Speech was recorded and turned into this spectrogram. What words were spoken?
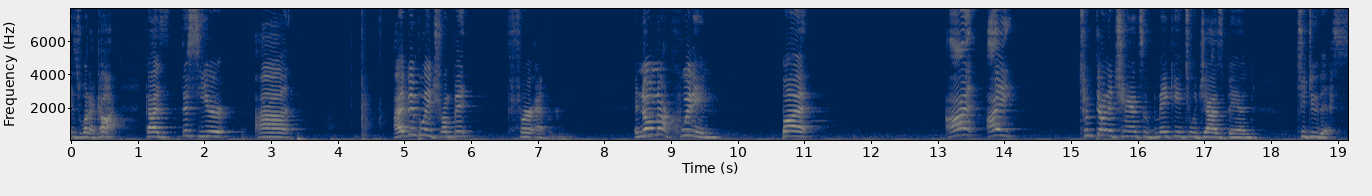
is what I got. Guys, this year, uh, I've been playing trumpet forever. And no, I'm not quitting, but I I took down a chance of making it to a jazz band to do this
